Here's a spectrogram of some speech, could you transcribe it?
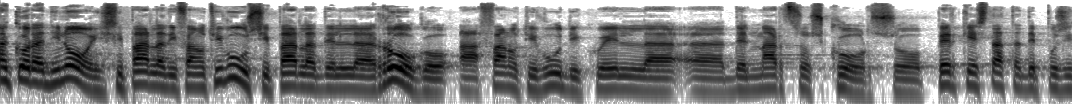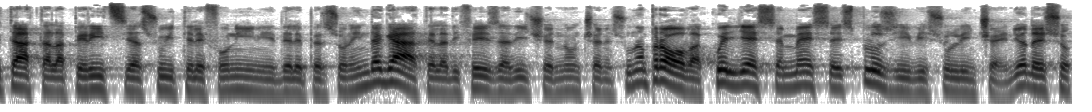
Ancora di noi, si parla di Fano TV, si parla del rogo a Fano TV di quel eh, del marzo scorso, perché è stata depositata la perizia sui telefonini delle persone indagate, la difesa dice non c'è nessuna prova, quegli sms esplosivi sull'incendio. Adesso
